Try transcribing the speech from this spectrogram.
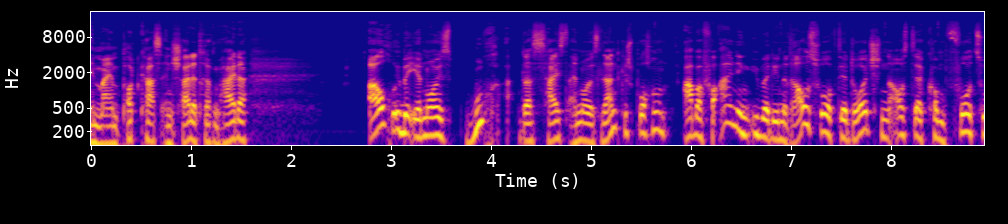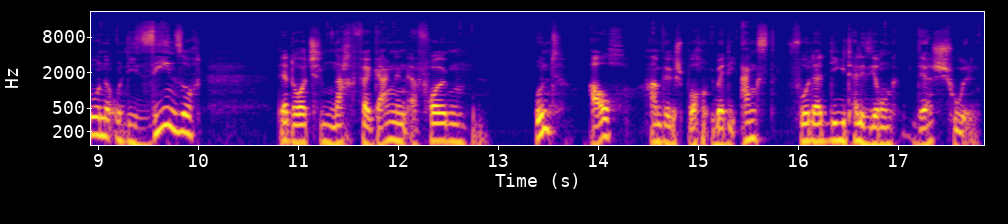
in meinem Podcast Entscheidertreffen Heider auch über ihr neues Buch, das heißt ein neues Land gesprochen, aber vor allen Dingen über den Rauswurf der Deutschen aus der Komfortzone und die Sehnsucht der Deutschen nach vergangenen Erfolgen. Und auch haben wir gesprochen über die Angst vor der Digitalisierung der Schulen.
